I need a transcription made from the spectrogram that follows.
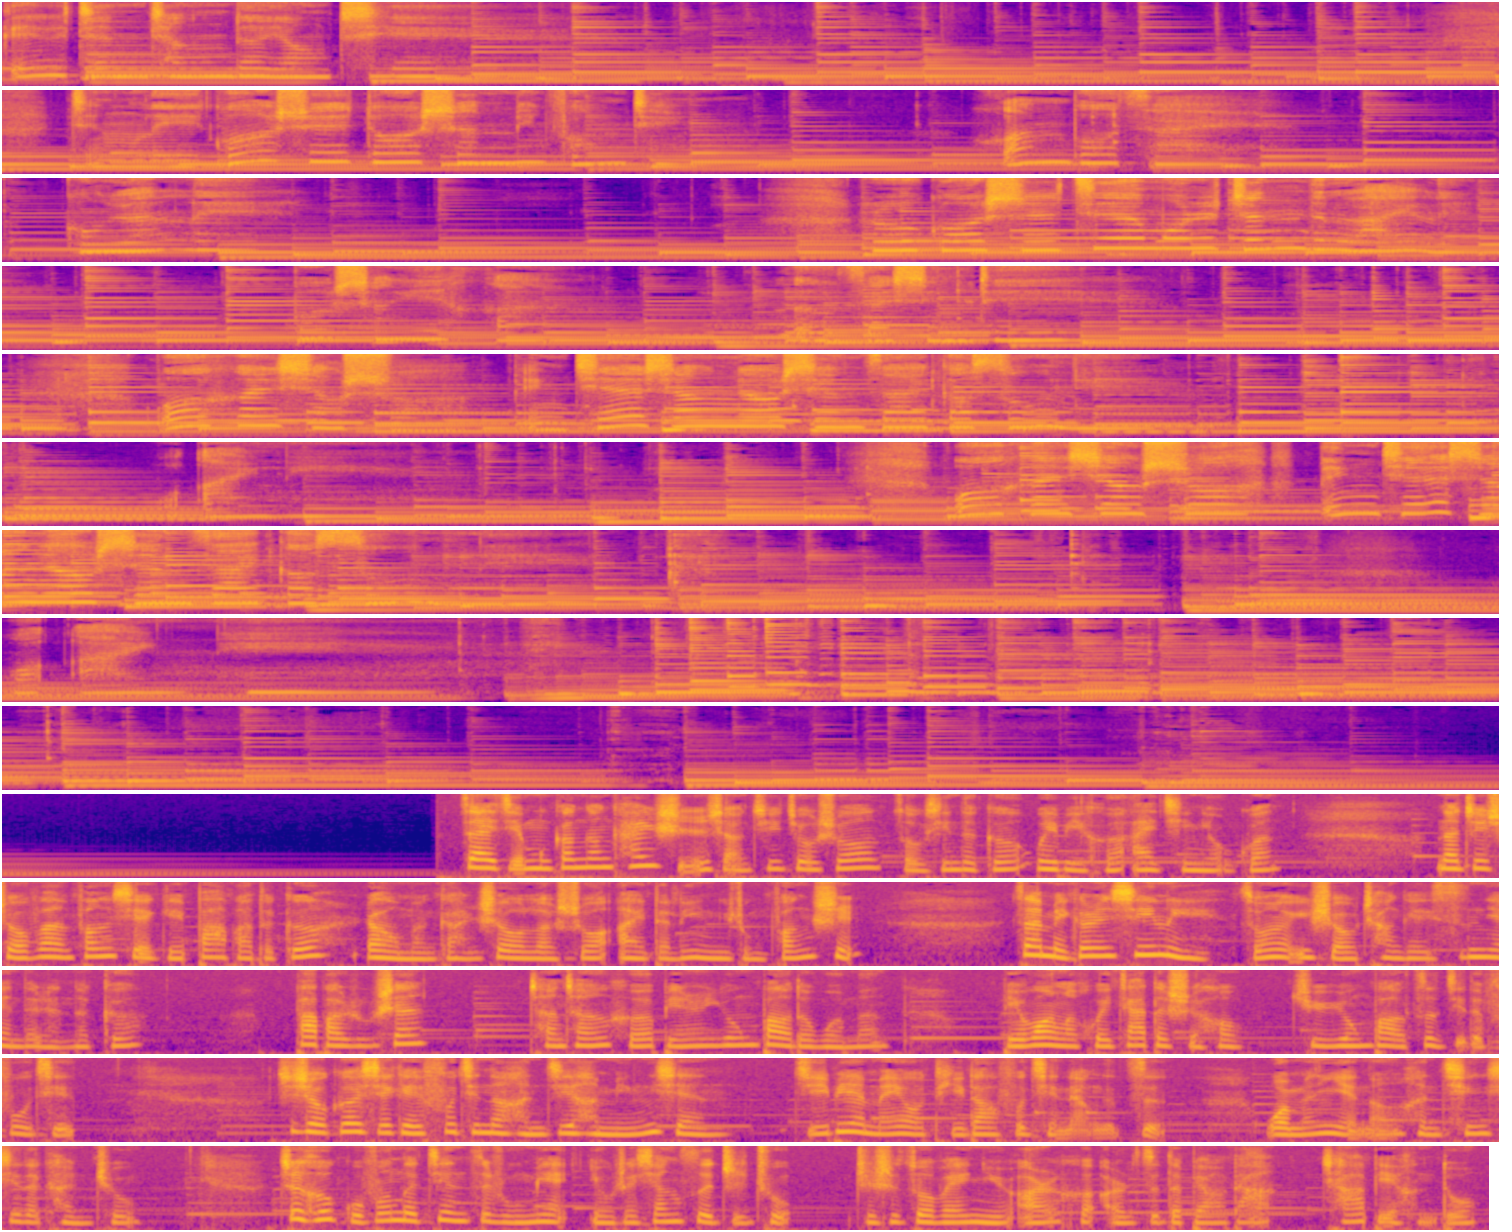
给予坚强的勇气。经历过许多生命风景，在节目刚刚开始，小七就说走心的歌未必和爱情有关。那这首万芳写给爸爸的歌，让我们感受了说爱的另一种方式。在每个人心里，总有一首唱给思念的人的歌。爸爸如山，常常和别人拥抱的我们，别忘了回家的时候去拥抱自己的父亲。这首歌写给父亲的痕迹很明显，即便没有提到父亲两个字，我们也能很清晰地看出。这和古风的见字如面有着相似之处，只是作为女儿和儿子的表达差别很多。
